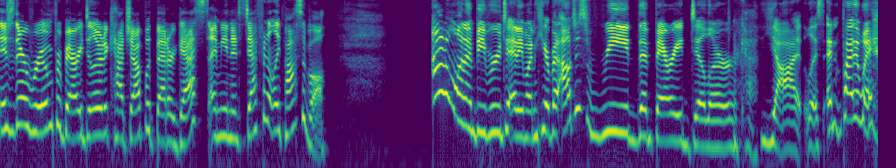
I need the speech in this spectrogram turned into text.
is there room for Barry Diller to catch up with better guests? I mean, it's definitely possible. I don't want to be rude to anyone here, but I'll just read the Barry Diller Okay. yacht list. And by the way,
